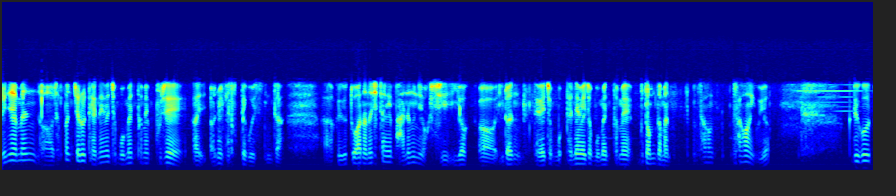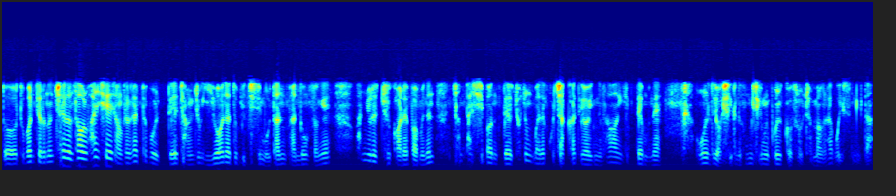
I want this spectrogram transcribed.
왜냐하면 어, 첫 번째로 대내외적 모멘텀의 부재가 연일 계속되고 있습니다. 아, 그리고 또 하나는 시장의 반응은 역시 이어, 어, 이런 대외적 대내외적 모멘텀의 무덤덤한 상황, 상황이고요. 그리고 또 두 번째로는 최근 서울 환시의 장세를 살펴볼 때 장중 이원에도 미치지 못한 변동성의 환율의 주 거래 범위는 1080원대 초중반에 고착화되어 있는 상황이기 때문에 오늘도 역시 이런 움직임을 보일 것으로 전망을 하고 있습니다.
